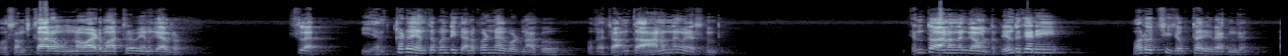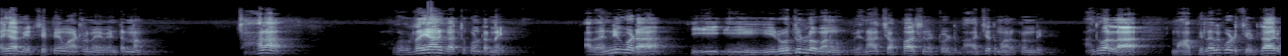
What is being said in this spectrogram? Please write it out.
ఒక సంస్కారం ఉన్నవాడు మాత్రం వినగలరు. ఇట్లా ఎక్కడ ఎంతమంది కనపడినా కూడా నాకు ఒక చాలా ఆనందం వేస్తుంది. ఎంతో ఆనందంగా ఉంటుంది. ఎందుకని? వారు వచ్చి చెప్తారు ఈ రకంగా. అయ్యా మీరు చెప్పే మాటలు మేము వింటున్నాం. చాలా హృదయానికి హత్తుకుంటున్నాయి అవన్నీ కూడా ఈ ఈ ఈ రోజుల్లో మనం వినా చెప్పాల్సినటువంటి బాధ్యత మనకుంది. అందువల్ల మా పిల్లలు కూడా చెడుదారి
